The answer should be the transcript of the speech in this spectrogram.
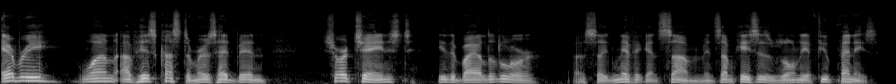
Every one of his customers had been shortchanged either by a little or a significant sum. In some cases, it was only a few pennies.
